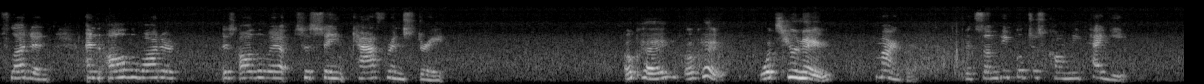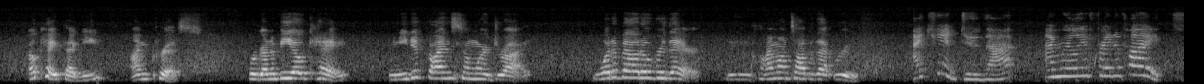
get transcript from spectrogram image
flooded, and all the water is all the way up to St. Catherine Street. Okay, okay. What's your name? Margaret, but some people just call me Peggy. Okay, Peggy. I'm Kris. We're gonna be okay. We need to find somewhere dry. What about over there? We can climb on top of that roof. I can't do that. I'm really afraid of heights.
